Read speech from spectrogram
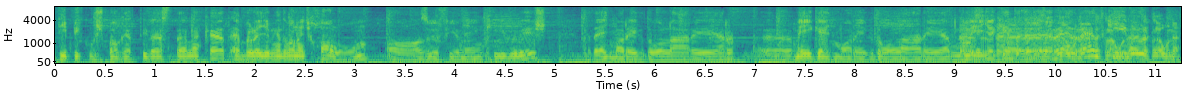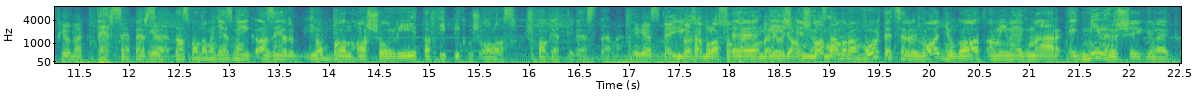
tipikus spagetti westerneket. Ebből egyébként van egy halom az ő filmjén kívül is, tehát egy marék dollárért, még egy marék dollárért. De ami egyébként rendkívül... Ezek Leone filmek. Persze, persze, Igen. de azt mondom, hogy ez még azért jobban hasonlít a tipikus olasz spagetti westernnek. Igen, de igazából azt szokták mondani, és, hogy a... És aztán van volt egyszer egy vadnyugat, ami meg már egy minőségileg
